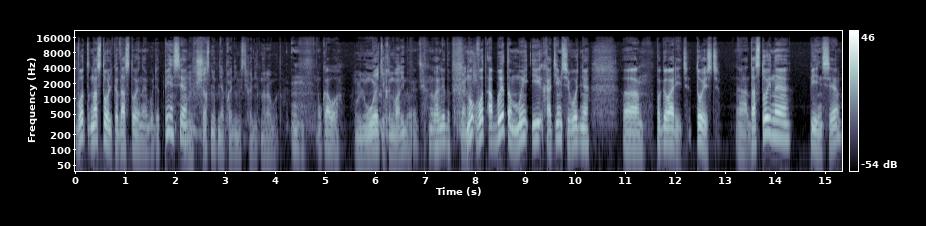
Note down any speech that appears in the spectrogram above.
Вот настолько достойная будет пенсия. Ну, сейчас нет необходимости ходить на работу. У кого? У этих инвалидов. У этих инвалидов. Конечно. Ну вот об этом мы и хотим сегодня э, поговорить. То есть достойная пенсия.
